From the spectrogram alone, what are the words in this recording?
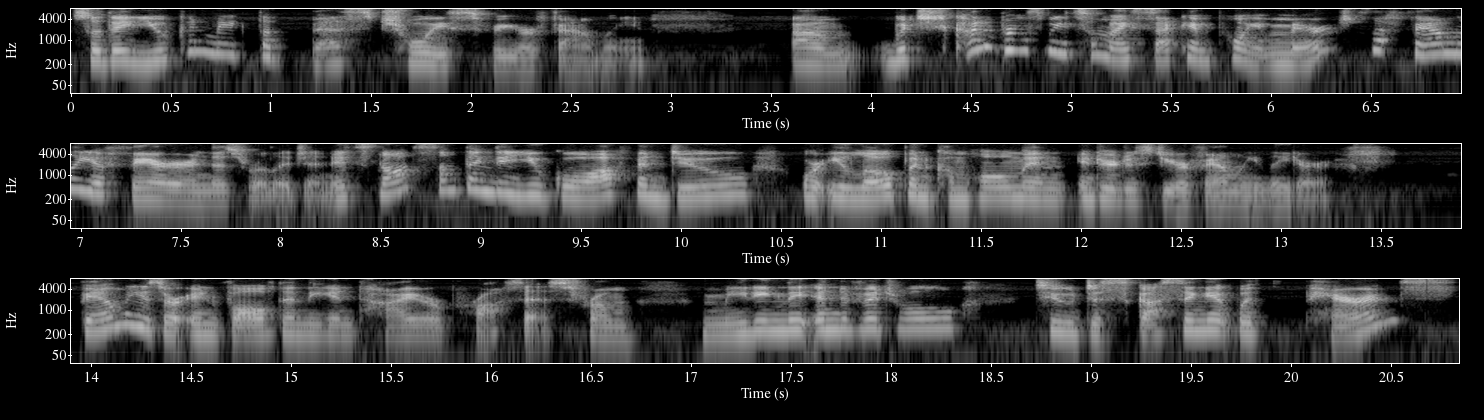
so that you can make the best choice for your family um, which kind of brings me to my second point. Marriage is a family affair in this religion. It's not something that you go off and do or elope and come home and introduce to your family later. Families are involved in the entire process from meeting the individual to discussing it with parents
